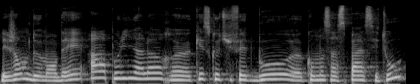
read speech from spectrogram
les gens me demandaient Ah, Pauline, alors, euh, qu'est-ce que tu fais de beau? Euh, Comment ça se passe et tout?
